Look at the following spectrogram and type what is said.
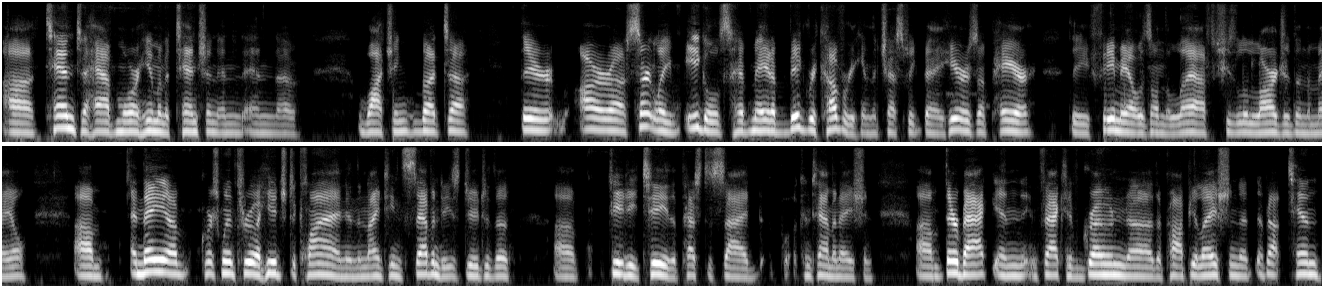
uh, tend to have more human attention and, and uh, watching. But uh, there are uh, certainly eagles have made a big recovery in the Chesapeake Bay. Here's a pair. The female is on the left. She's a little larger than the male. Um, and they, uh, of course, went through a huge decline in the 1970s due to the DDT, uh, the pesticide contamination um, they're back and in fact have grown uh, the population at about 10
